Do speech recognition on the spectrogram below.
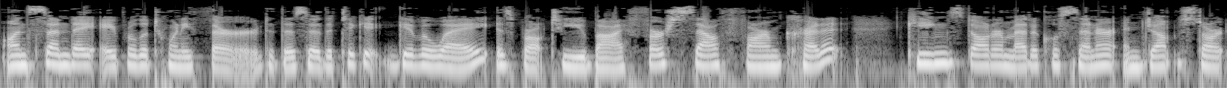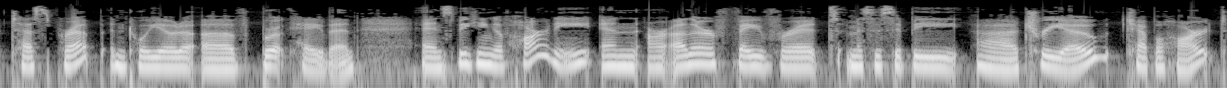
on Sunday, April the 23rd. So the ticket giveaway is brought to you by First South Farm Credit, King's Daughter Medical Center, and Jumpstart Test Prep, and Toyota of Brookhaven. And speaking of Hardy and our other favorite Mississippi uh, trio, Chapel Hart,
